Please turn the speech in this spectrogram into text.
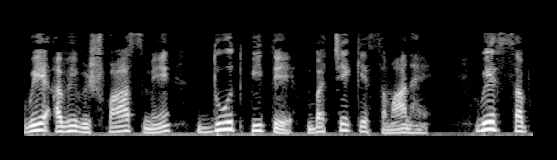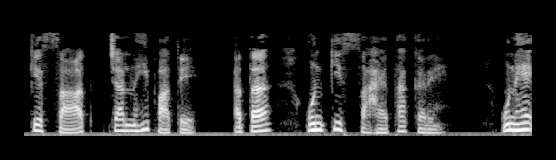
वे अभी विश्वास में दूध पीते बच्चे के समान हैं। वे सबके साथ चल नहीं पाते। अतः उनकी सहायता करें, उन्हें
